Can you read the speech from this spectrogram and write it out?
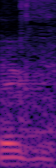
Sehr gut.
